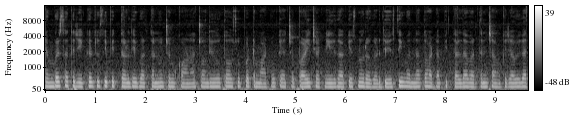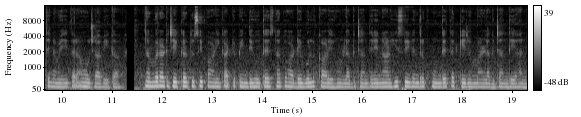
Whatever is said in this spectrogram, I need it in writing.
ਨੰਬਰ 7 ਜੇਕਰ ਤੁਸੀਂ ਪਿੱਤਲ ਦੇ ਬਰਤਨ ਨੂੰ ਚਮਕਾਉਣਾ ਚਾਹੁੰਦੇ ਹੋ, ਤਾਂ ਉਸ ਉੱਪਰ ਟਮਾਟੋ ਕੈਚਅਪ ਵਾਲੀ ਚਟਨੀ ਲਗਾ ਕੇ ਉਸ ਨੂੰ ਰਗੜ ਦਿਓ। ਇਸ ਦੀ ਮਦਦ ਨਾਲ ਤੁਹਾਡਾ ਪਿੱਤਲ ਦਾ ਬਰਤਨ ਚਮਕ ਜਾਵੇਗਾ ਤੇ ਨਵੇਂ ਦੀ ਤਰ੍ਹਾਂ ਹੋ ਜਾਵੇਗਾ। ਨੰਬਰ 8 ਜੇਕਰ ਤੁਸੀਂ ਪਾਣੀ ਘੱਟ ਪੀਂਦੇ ਹੋ ਤਾਂ ਇਸ ਨਾਲ ਤੁਹਾਡੇ ਬੁੱਲ ਕਾਲੇ ਹੋਣ ਲੱਗ ਜਾਂਦੇ ਨੇ, ਨਾਲ ਹੀ ਸਰੀਰ ਅੰਦਰ ਖੂਨ ਦੇ ਧੱਕੇ ਜੰਮਣ ਲੱਗ ਜਾਂਦੇ ਹਨ,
